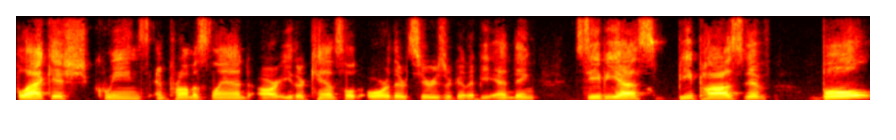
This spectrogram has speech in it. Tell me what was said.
Blackish, Queens, and Promised Land are either canceled or their series are going to be ending. CBS, Be Positive, Bull,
